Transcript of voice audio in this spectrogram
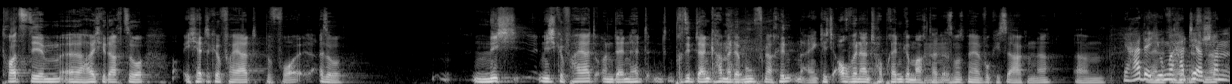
Trotzdem äh, habe ich gedacht, so, ich hätte gefeiert, bevor, also nicht, nicht gefeiert und dann hat, im Prinzip dann kam ja der Move nach hinten eigentlich, auch wenn er ein Top-Rennen gemacht hat, mhm. das muss man ja wirklich sagen, ne? Ähm, ja, der Junge hat ja schon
